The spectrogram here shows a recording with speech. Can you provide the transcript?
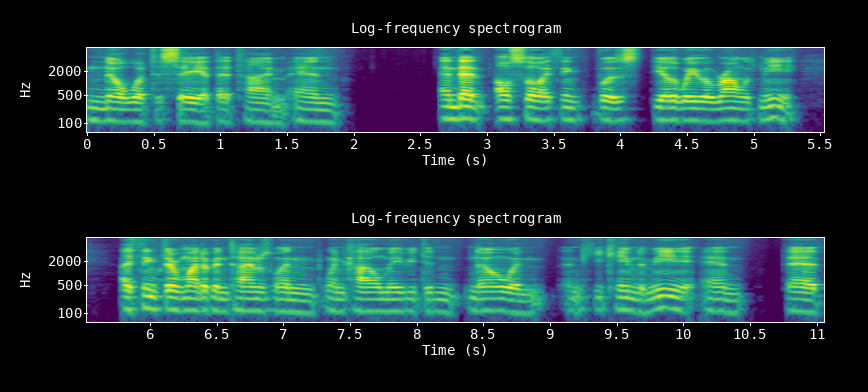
know what to say at that time. And and that also I think was the other way around with me. I think there might have been times when when Kyle maybe didn't know and and he came to me and that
